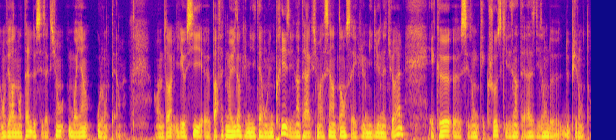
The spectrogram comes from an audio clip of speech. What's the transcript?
environnementales de ces actions moyen ou long terme. En même temps, il est aussi euh, parfaitement évident que les militaires ont une prise et une interaction assez intense avec le milieu naturel, et que euh, c'est donc quelque chose qui les intéresse, disons, depuis longtemps.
